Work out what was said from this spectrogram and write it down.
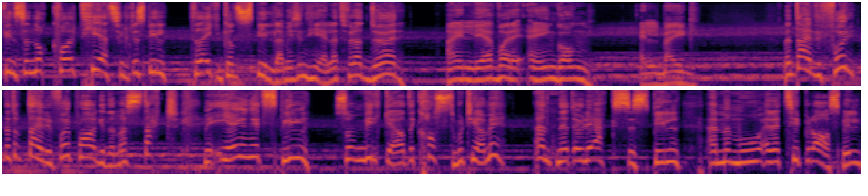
finnes det nok kvalitetsfylte spill til jeg ikke kan spille dem i sin helhet før jeg dør. Jeg lever bare én gang. Elberg. Men derfor, nettopp derfor plager det meg sterkt med en gang et spill som virker at det kaster bort tida mi. Enten et Early Access-spill, MMO eller et trippel A-spill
